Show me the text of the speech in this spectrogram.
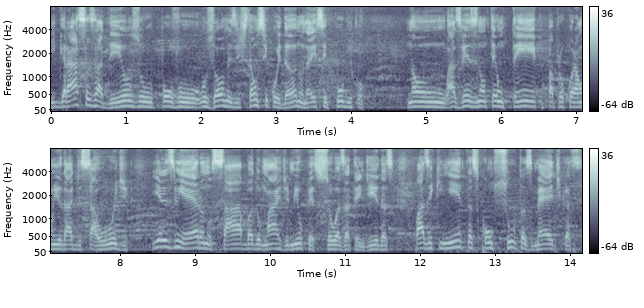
E graças a Deus o povo, os homens estão se cuidando, né? Esse público não, às vezes não tem um tempo para procurar uma unidade de saúde. E eles vieram no sábado, mais de mil pessoas atendidas, quase 500 consultas médicas.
